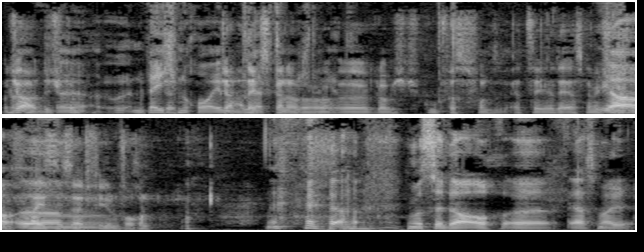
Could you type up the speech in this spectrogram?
Oder ja, ich glaub, äh, in welchen der, Räumen? Der Alex kann da, äh, glaube ich, gut was von erzählen. Der ist nämlich ja, schon fleißig ähm, seit vielen Wochen. ja, ich musste da auch äh, erstmal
